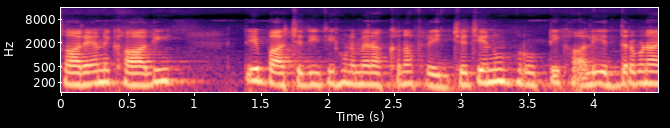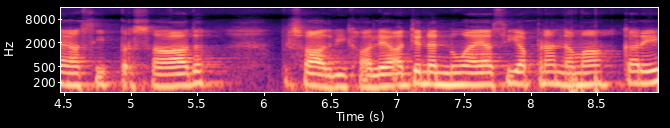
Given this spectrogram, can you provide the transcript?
ਸਾਰਿਆਂ ਨੇ ਖਾ ਲਈ। ਤੇ ਬਚਦੀ ਸੀ, ਹੁਣ ਮੈਂ ਰੱਖਦਾ ਫ੍ਰਿਜ 'ਚ ਇਹਨੂੰ, ਰੋਟੀ ਖਾ ਲਈ, ਇੱਧਰ ਬਣਾਇਆ ਸੀ ਪ੍ਰਸਾਦ ਪ੍ਰਸਾਦ ਵੀ ਖਾ ਲਿਆ। ਅੱਜ ਨੰਨੂ ਆਇਆ ਸੀ ਆਪਣਾ ਨਵਾਂ ਘਰੇ,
